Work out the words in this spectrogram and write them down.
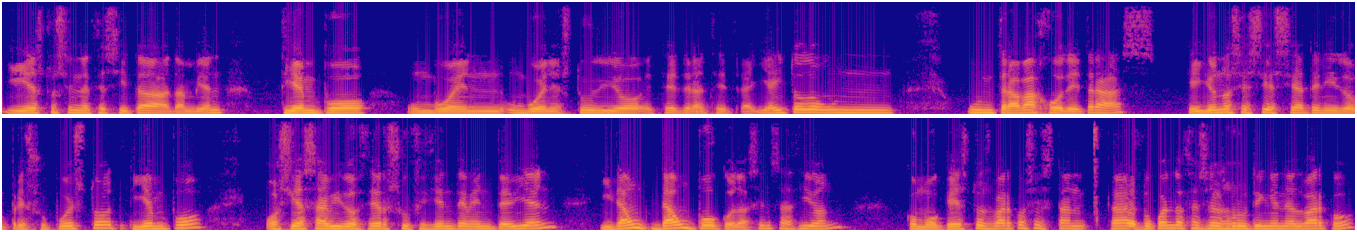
Y esto se necesita también tiempo, un buen, un buen estudio, etcétera, etcétera. Y hay todo un, un trabajo detrás que yo no sé si se ha tenido presupuesto, tiempo o si ha sabido hacer suficientemente bien y da un, da un poco la sensación como que estos barcos están, claro, tú cuando haces el routing en el barco,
